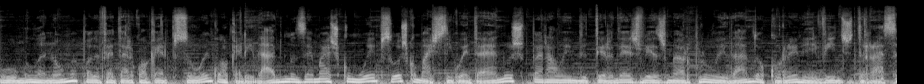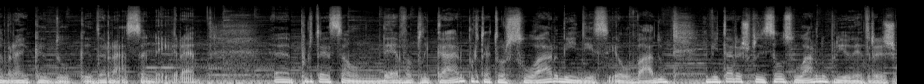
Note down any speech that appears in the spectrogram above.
O melanoma pode afetar qualquer pessoa em qualquer idade, mas é mais comum em pessoas com mais de 50 anos, para além de ter 10 vezes maior probabilidade de ocorrer em vídeos de raça branca do que de raça negra. A proteção deve aplicar protetor solar de índice elevado, evitar a exposição solar no período entre as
